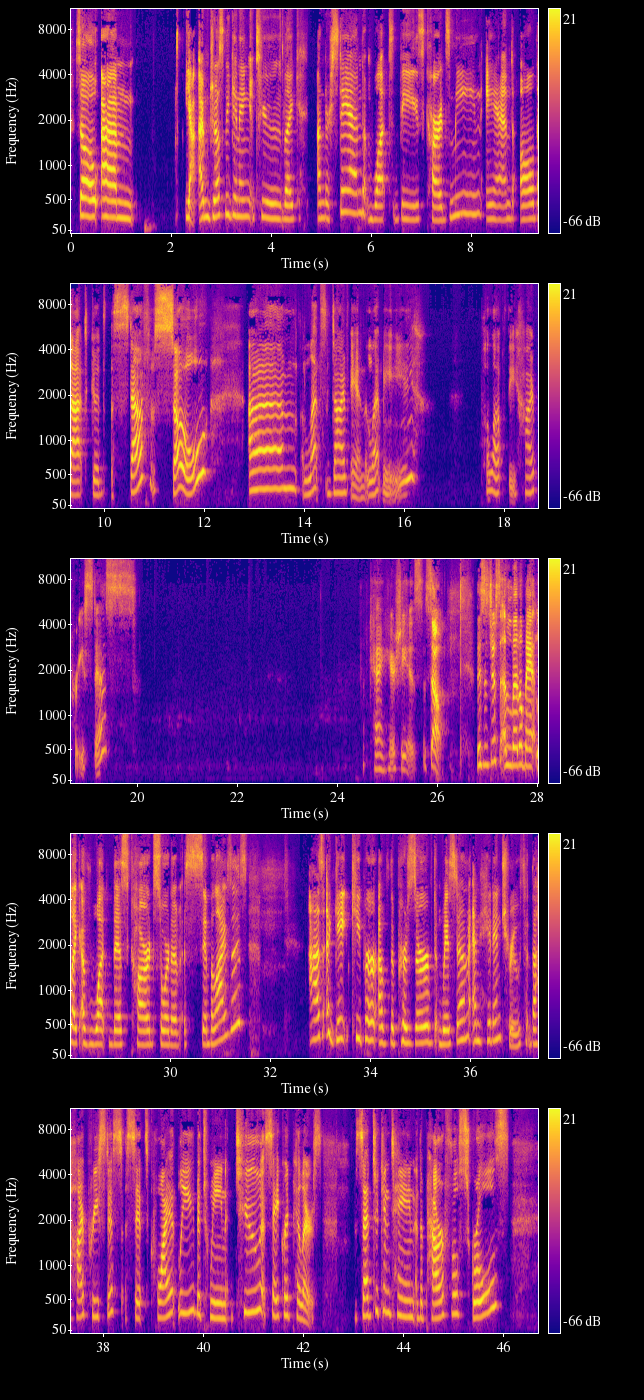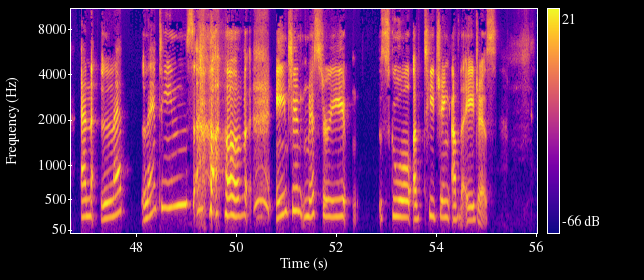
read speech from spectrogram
So, um yeah, I'm just beginning to like understand what these cards mean and all that good stuff. So, um let's dive in. Let me pull up the High Priestess. Okay, here she is. So, this is just a little bit like of what this card sort of symbolizes. As a gatekeeper of the preserved wisdom and hidden truth, the high priestess sits quietly between two sacred pillars, said to contain the powerful scrolls and let Lantines of ancient mystery school of teaching of the ages.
